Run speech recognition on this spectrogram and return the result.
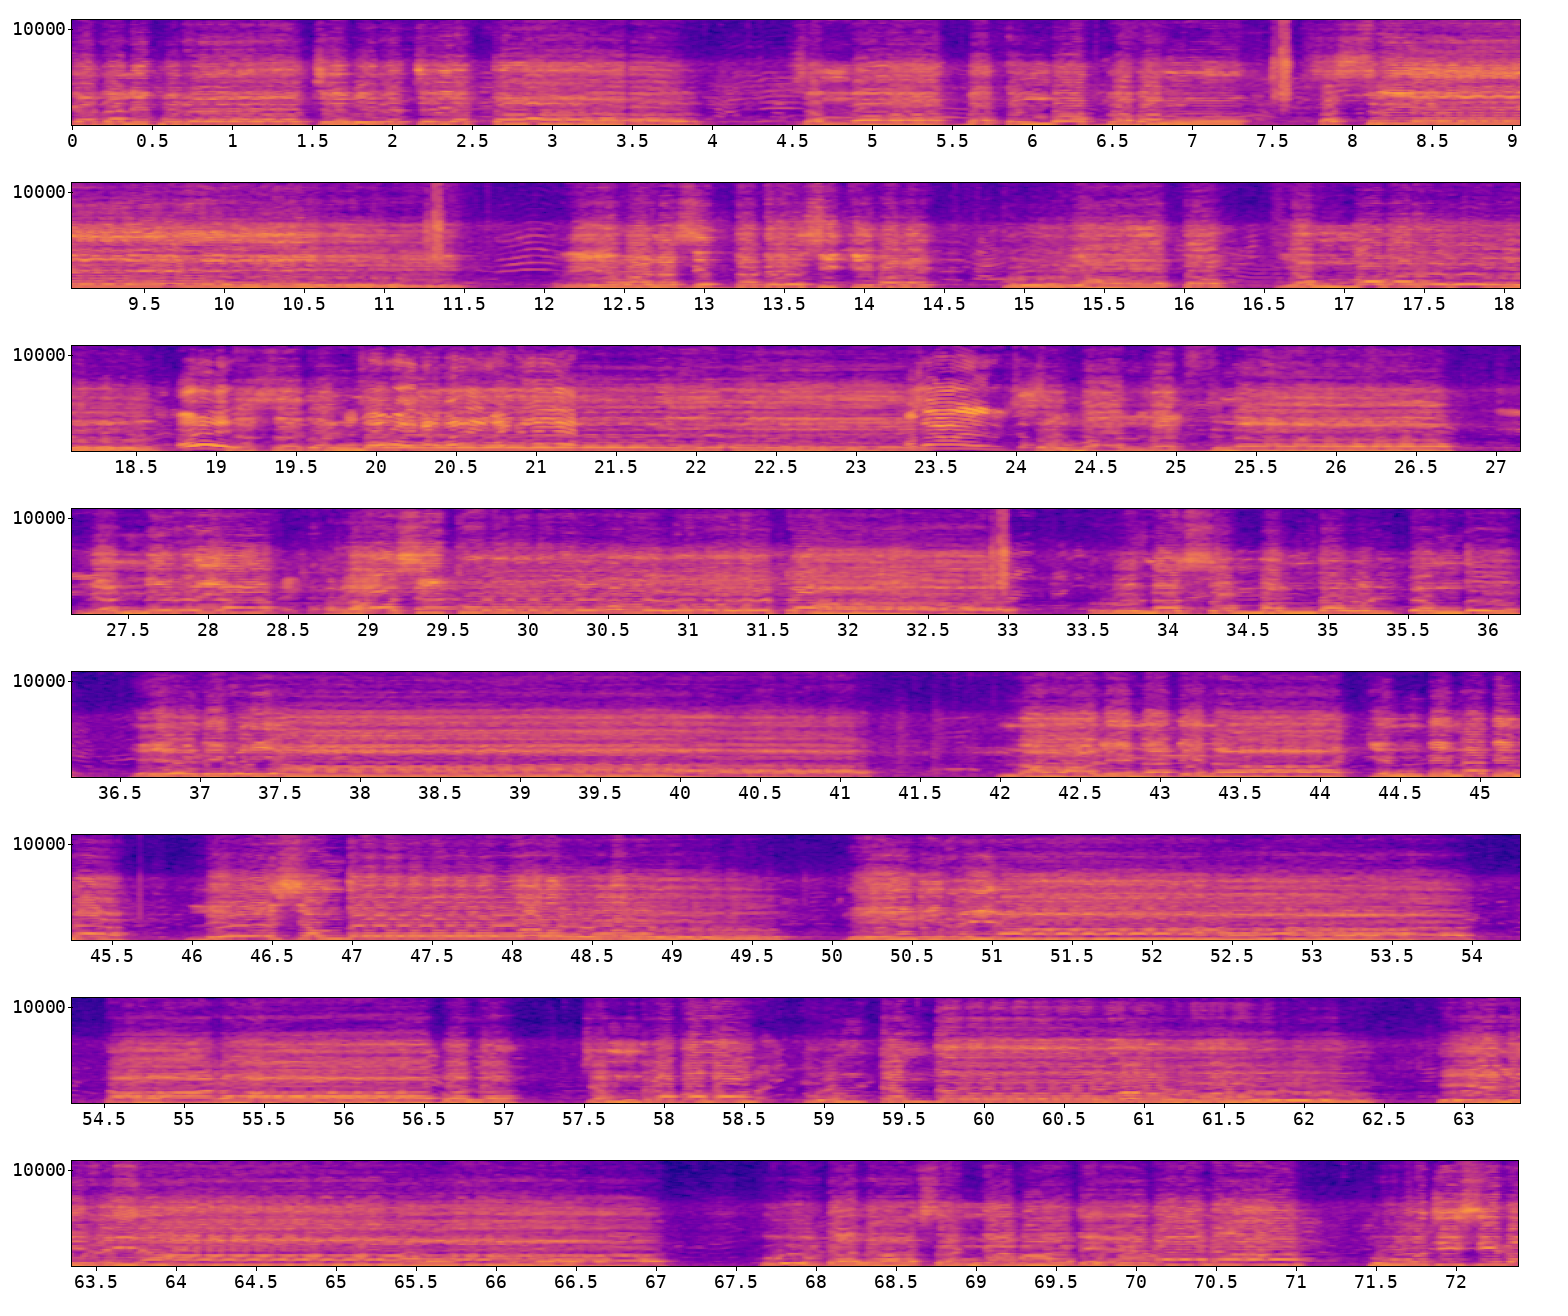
కదలిపురే చెవిరచయత్త शम्बात्मकुम्भोद्भवम् सश्री ರೇವಣಸಿದ್ಧದೇಶಿಕಿವರ ಕೂರ್ಯಾತ ಎಮ್ಮವರು ಶುಭ ಲಗ್ನ ವ್ಯನ್ನಿರಯ ರಾಶಿ ಕೂಟ ಋಣ ಸಂಬಂಧ ಉಂಟೆಂದು ಹೇಳಿರಯ್ಯ. ನಾಳಿನ ದಿನ ಕಿಂದಿನ ದಿನ ಲೇಶಂದು ಹೇಳಿರಯ್ಯ. ತಾರಾಬಲ ಚಂದ್ರಬಲ ಉಂಟೆಂದು ಹೇಳಿರಯ್ಯ ಕೂಡಲ ಸಂಗಮ ದೇವನ ಪೂಜಿಸಿದ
